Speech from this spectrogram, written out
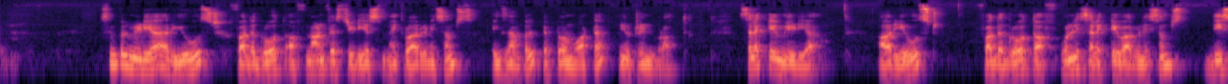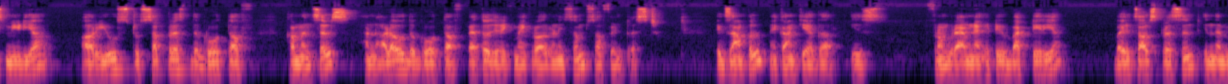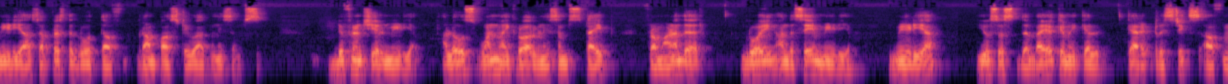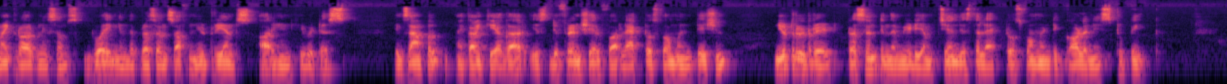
Simple media are used for the growth of non-fastidious microorganisms. Example, peptone water, nutrient broth. Selective media are used for the growth of only selective organisms. These media are used to suppress the growth of commensals and allow the growth of pathogenic microorganisms of interest. Example, MacConkey agar is from gram-negative bacteria. Bile salts present in the media suppress the growth of gram-positive organisms. Differential media allows one microorganism's type from another growing on the same medium. Media uses the biochemical characteristics of microorganisms growing in the presence of nutrients or inhibitors. Example, MacConkey agar is differential for lactose fermentation. Neutral red present in the medium changes the lactose fermenting colonies to pink.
